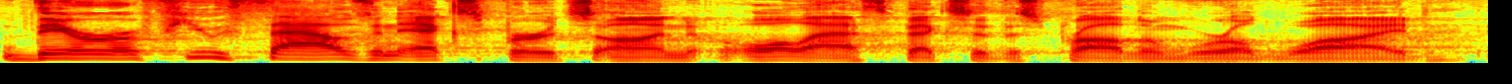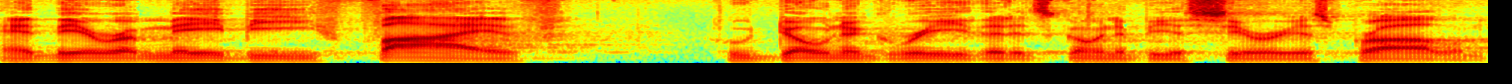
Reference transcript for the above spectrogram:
There are a few thousand experts on all aspects of this problem worldwide, and there are maybe five who don't agree that it's going to be a serious problem.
